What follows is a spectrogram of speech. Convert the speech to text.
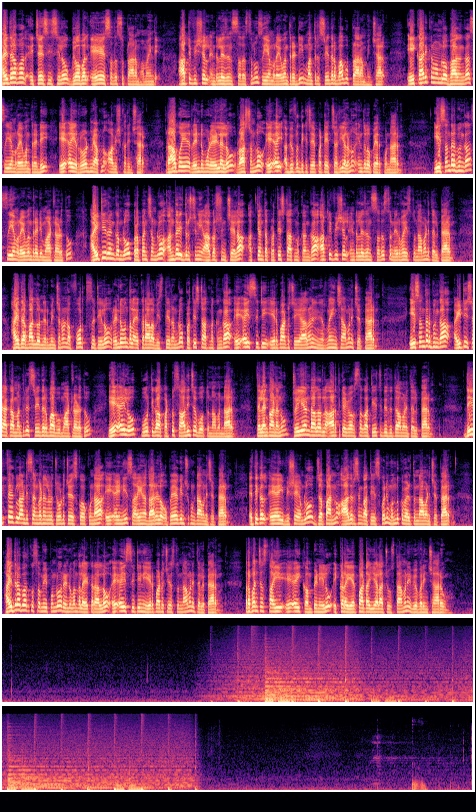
Hyderabad హెచ్ఐసిసిలో global AI సదస్సు ప్రారంభమైంది. Artificial intelligence సదస్సును సీఎం రేవంత్ రెడ్డి మంత్రి శ్రీధర్బాబు ప్రారంభించారు. ఈ కార్యక్రమంలో భాగంగా CM Revanth Reddy AI road మ్యాప్ను ఆవిష్కరించారు. రాబోయే రెండు మూడేళ్ళలో రాష్ట్రంలో ఏఐ అభివృద్ధికి చేపట్టే చర్యలను ఇందులో పేర్కొన్నారు. ఈ సందర్భంగా సీఎం రేవంత్ రెడ్డి మాట్లాడుతూ ఐటీ రంగంలో ప్రపంచంలో అందరి దృష్టిని ఆకర్షించేలా అత్యంత ప్రతిష్టాత్మకంగా ఆర్టిఫిషియల్ ఇంటెలిజెన్స్ సదస్సు నిర్వహిస్తున్నామని తెలిపారు. హైదరాబాద్లో నిర్మించనున్న ఫోర్త్ సిటీలో రెండు వందల ఎకరాల విస్తీర్ణంలో ప్రతిష్టాత్మకంగా ఏఐ సిటీ ఏర్పాటు చేయాలని నిర్ణయించామని చెప్పారు. ఈ సందర్భంగా ఐటీ శాఖ మంత్రి శ్రీధర్ బాబు మాట్లాడుతూ ఏఐలో పూర్తిగా పట్టు సాధించబోతున్నామన్నారు. తెలంగాణను ట్రిలియన్ డాలర్ల ఆర్థిక వ్యవస్థగా తీర్చిదిద్దుతామని తెలిపారు. డీప్ఫేక్ లాంటి సంఘటనలు చోటు చేసుకోకుండా ఏఐని సరైన దారిలో ఉపయోగించుకుంటామని చెప్పారు. ఎథికల్ ఏఐ విషయంలో జపాన్ను ఆదర్శంగా తీసుకొని ముందుకు వెళ్తున్నామని చెప్పారు. హైదరాబాద్కు సమీపంలో రెండు వందల ఎకరాల్లో ఏఐ సిటీని ఏర్పాటు చేస్తున్నామని తెలిపారు. ప్రపంచ స్థాయి ఏఐ కంపెనీలు ఇక్కడ ఏర్పాటయ్యేలా చూస్తామని వివరించారు.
